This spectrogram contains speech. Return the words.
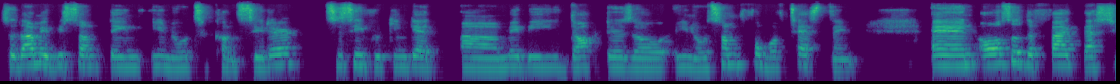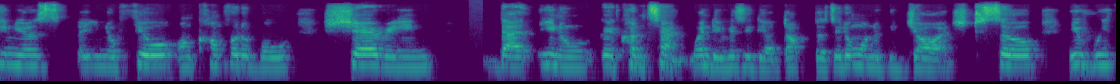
So that may be something, you know, to consider to see if we can get uh, maybe doctors or, you know, some form of testing. And also the fact that seniors, you know, feel uncomfortable sharing that, you know, their concern when they visit their doctors. They don't want to be judged. So if we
